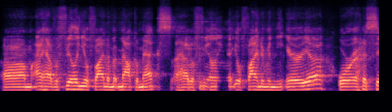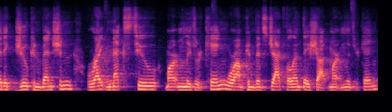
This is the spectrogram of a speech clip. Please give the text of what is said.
Um, I have a feeling you'll find them at Malcolm X. I have a feeling that you'll find them in the area or a Hasidic Jew convention right next to Martin Luther King, where I'm convinced Jack Valenti shot Martin Luther King.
